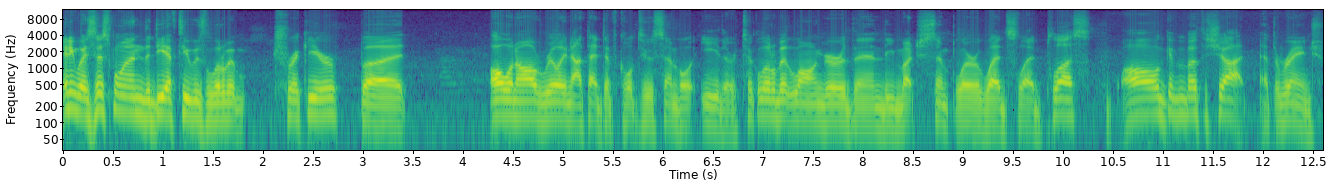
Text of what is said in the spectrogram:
Anyways, this one, the DFT was a little bit trickier, but all in all, really not that difficult to assemble either. Took a little bit longer than the much simpler Lead Sled Plus. I'll give them both a shot at the range.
